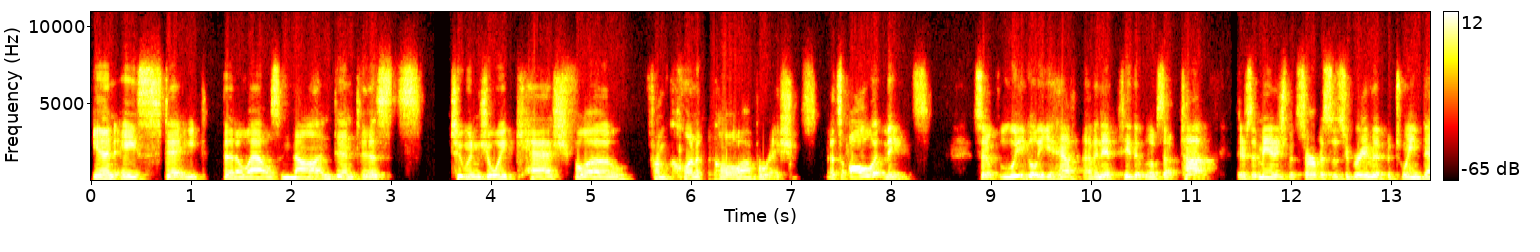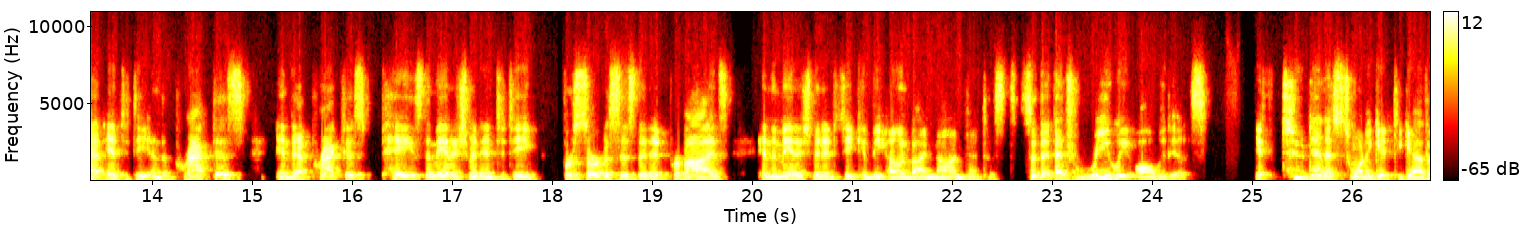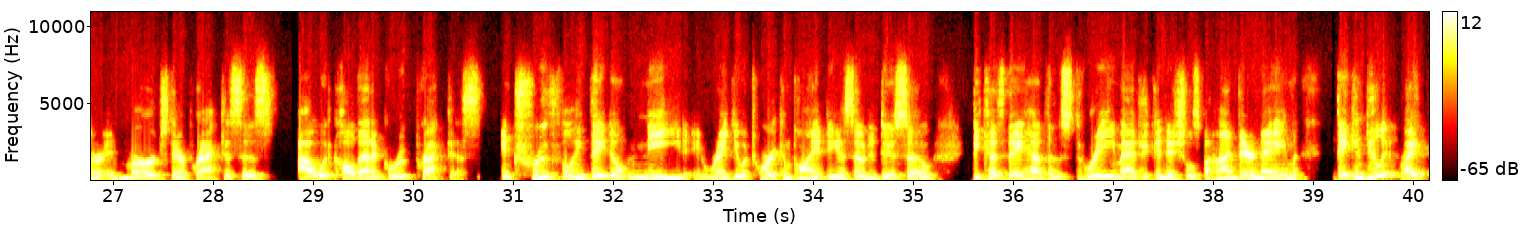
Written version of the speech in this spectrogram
in a state that allows non dentists to enjoy cash flow from clinical operations. That's all it means. So, legally, you have, have an entity that lives up top. There's a management services agreement between that entity and the practice, and that practice pays the management entity for services that it provides and the management entity can be owned by non-dentists. So that, that's really all it is. If two dentists want to get together and merge their practices, I would call that a group practice. And truthfully, they don't need a regulatory compliant DSO to do so because they have those three magic initials behind their name. They can do it, right?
